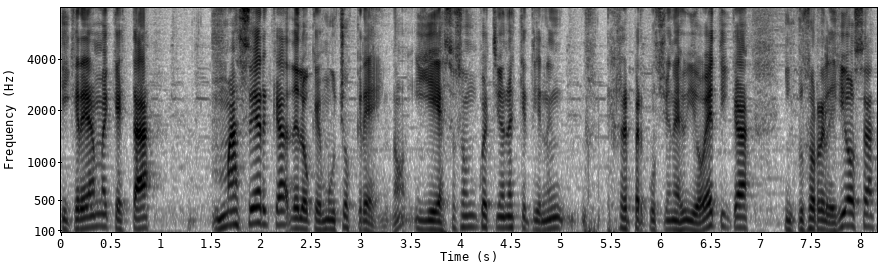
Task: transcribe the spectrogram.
y créanme que está más cerca de lo que muchos creen, ¿no? Y esas son cuestiones que tienen repercusiones bioéticas, incluso religiosas,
